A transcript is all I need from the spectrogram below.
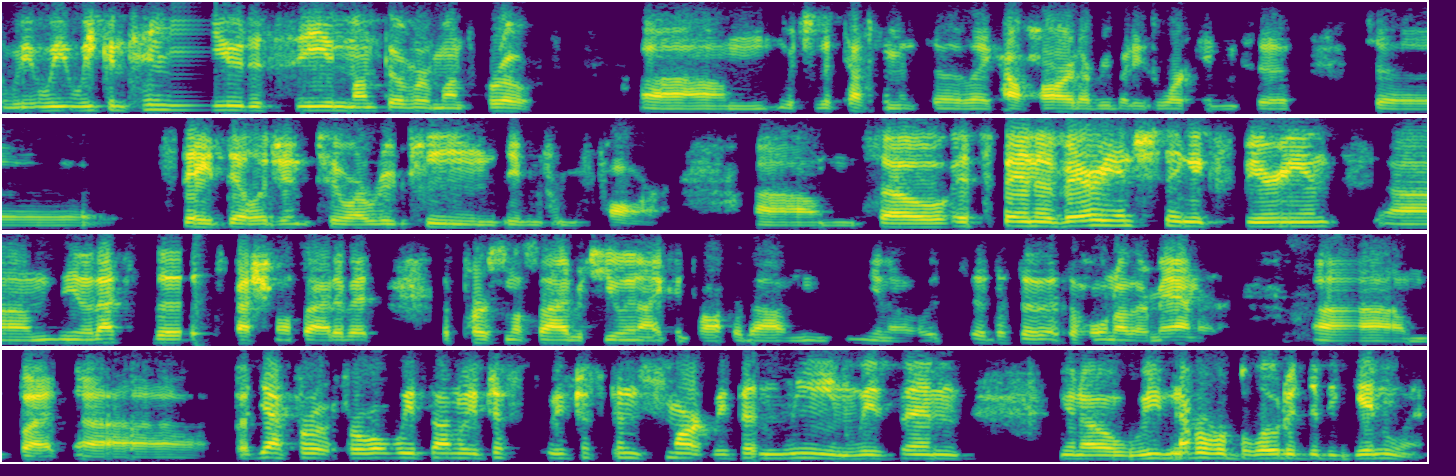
We, we, we continue to see month over month growth um, which is a testament to like how hard everybody's working to to stay diligent to our routines even from afar. Um, so it's been a very interesting experience. Um, you know, that's the professional side of it. The personal side, which you and I can talk about, and you know, it's it's a, a whole other manner. Um, but uh, but yeah, for for what we've done, we've just we've just been smart. We've been lean. We've been, you know, we never were bloated to begin with.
